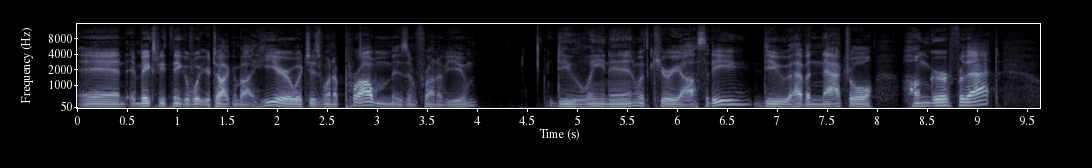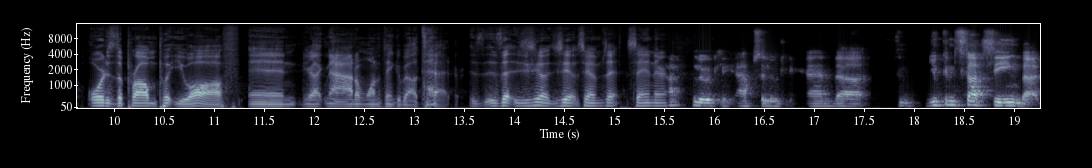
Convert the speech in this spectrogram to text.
And it makes me think of what you're talking about here, which is when a problem is in front of you, do you lean in with curiosity? Do you have a natural hunger for that? or does the problem put you off and you're like, nah, I don't want to think about that? Is, is that you see, what, see, what I'm saying there? Absolutely, absolutely, and uh, you can start seeing that.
